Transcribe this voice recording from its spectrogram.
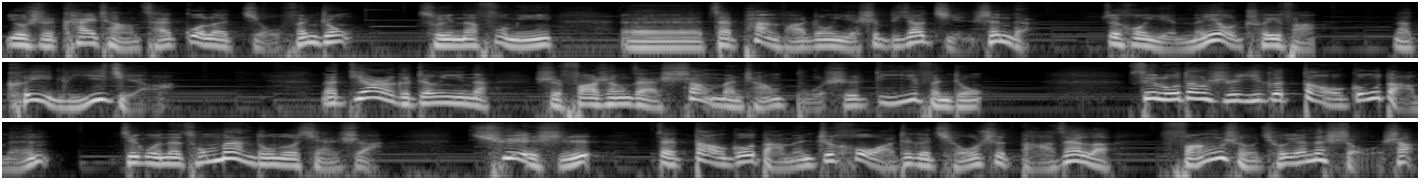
又是开场才过了九分钟，所以呢，富民呃在判罚中也是比较谨慎的，最后也没有吹罚，那可以理解啊。那第二个争议呢，是发生在上半场补时第一分钟，C 罗当时一个倒钩打门，结果呢，从慢动作显示啊，确实在倒钩打门之后啊，这个球是打在了防守球员的手上，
